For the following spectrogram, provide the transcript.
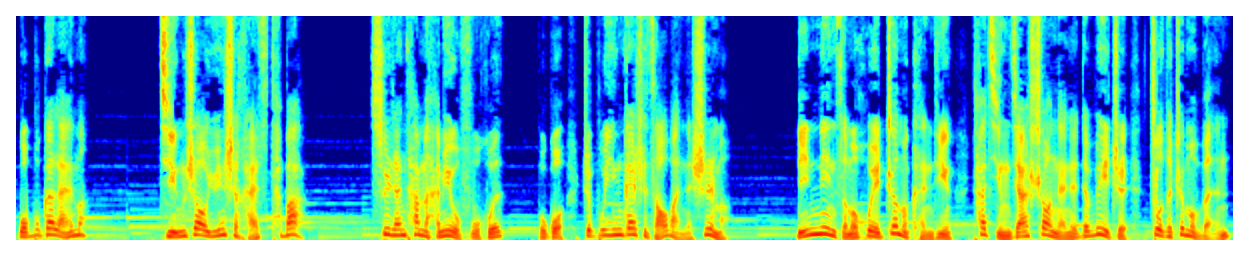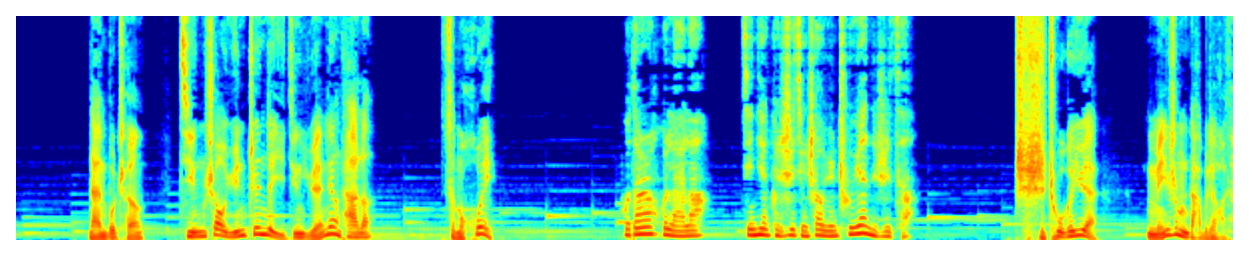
我不该来吗？”景少云是孩子他爸，虽然他们还没有复婚，不过这不应该是早晚的事吗？琳琳怎么会这么肯定他景家少奶奶的位置坐得这么稳？难不成景少云真的已经原谅她了？怎么会？我当然会来了。今天可是景少云出院的日子。只是出个院，没什么大不了的。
